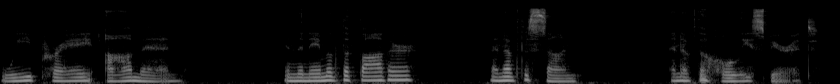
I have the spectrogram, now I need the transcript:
we pray, Amen. In the name of the Father, and of the Son, and of the Holy Spirit.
